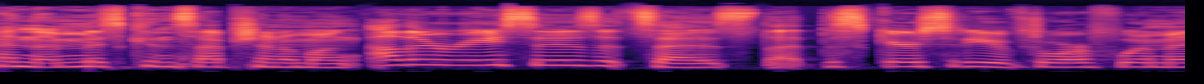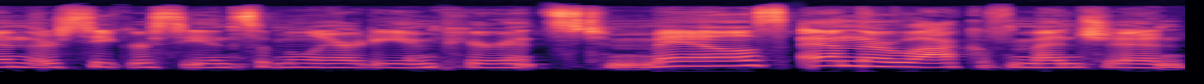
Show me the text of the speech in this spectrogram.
And the misconception among other races, it says that the scarcity of dwarf women, their secrecy and similarity in appearance to males, and their lack of mention,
